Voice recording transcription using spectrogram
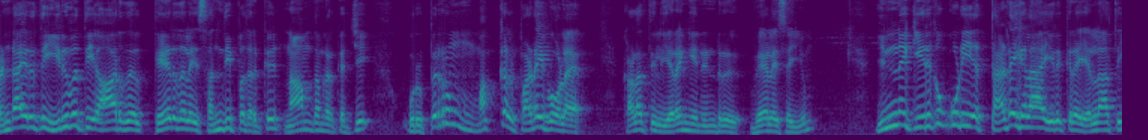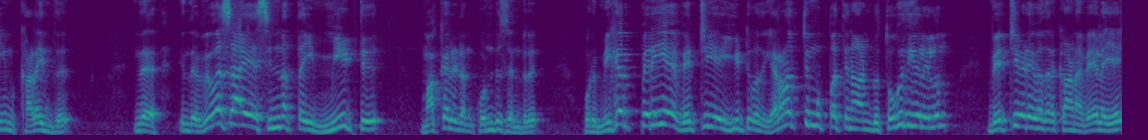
ரெண்டாயிரத்தி இருபத்தி ஆறுதல் தேர்தலை சந்திப்பதற்கு நாம் தமிழர் கட்சி ஒரு பெரும் மக்கள் படை போல களத்தில் இறங்கி நின்று வேலை செய்யும். இன்றைக்கி இருக்கக்கூடிய தடைகளாக இருக்கிற எல்லாத்தையும் களைந்து இந்த இந்த விவசாய சின்னத்தை மீட்டு மக்களிடம் கொண்டு சென்று ஒரு மிகப்பெரிய வெற்றியை ஈட்டுவது. இரநூத்தி முப்பத்தி நான்கு தொகுதிகளிலும் வெற்றியடைவதற்கான வேலையை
